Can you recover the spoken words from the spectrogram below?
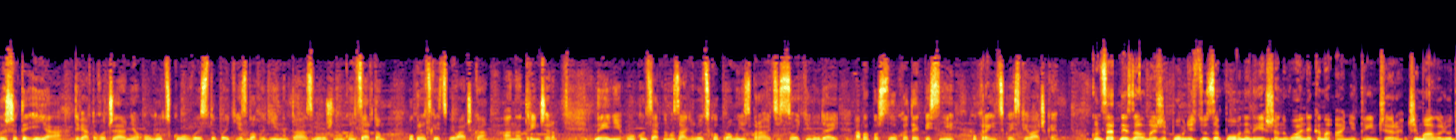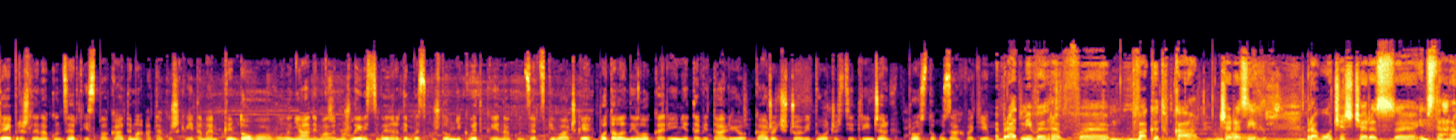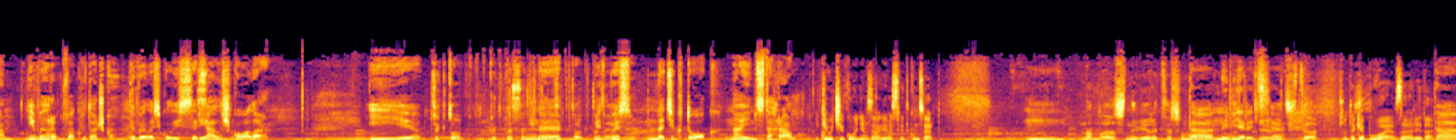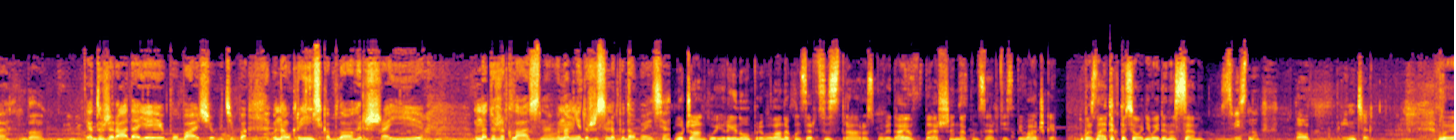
Лише ти і я 9 червня у Луцьку виступить із благодійним та зворушеним концертом українська співачка Анна Трінчер. Нині у концертному залі Луцьку промені збираються сотні людей, аби послухати пісні української співачки. Концертний зал майже повністю заповнений шанувальниками Ані Трінчер. Чимало людей прийшли на концерт із плакатами, а також квітами. Крім того, волиняни мали можливість виграти безкоштовні квитки на концерт співачки Поталанило, Каріні та Віталію. кажуть, що від творчості Трінчер просто у захваті. Брат мій виграв е, два квитка через їх. Брав участь через е, інстаграм і виграв два квиточка. Дивилась колись серіал Школа і Тікток. Підписані на е, Тікток до підпис неї. на Тікток, на інстаграм. Які очікування взагалі у вас від концерту? М, Нам аж не віриться, що ми Да, не виграли віриться. таке відчуття. Що таке буває взагалі? Так Та Да. я дуже рада, я її побачив. Типа вона українська блогерша і вона дуже класна. Вона мені дуже сильно подобається. Лучанку Ірину привела на концерт сестра. Розповідає вперше на концерті співачки. Ви знаєте, хто сьогодні вийде на сцену? Звісно, Так. Трінчер. Ви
